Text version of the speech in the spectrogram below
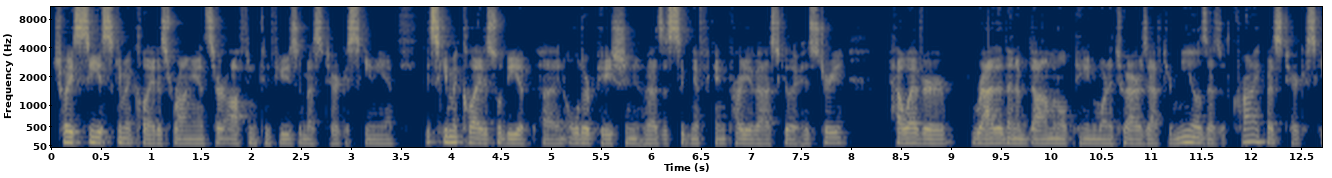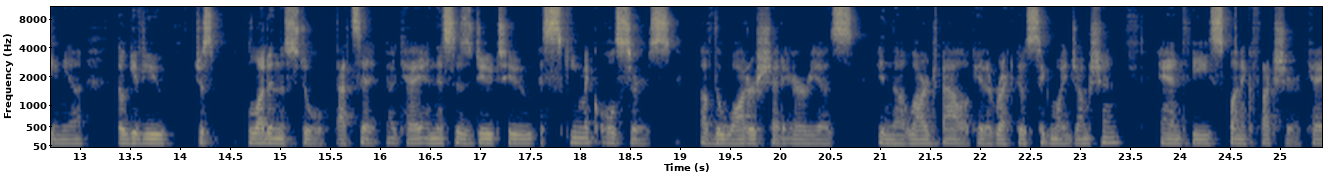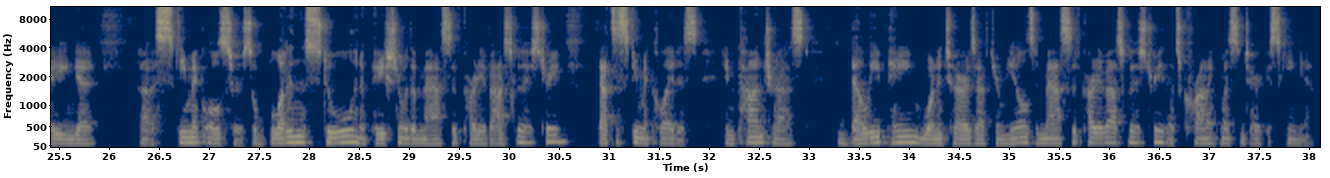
Choice C, ischemic colitis, wrong answer, often confused with mesenteric ischemia. Ischemic colitis will be a, uh, an older patient who has a significant cardiovascular history However, rather than abdominal pain one to two hours after meals, as with chronic mesenteric ischemia, they'll give you just blood in the stool. That's it. Okay. And this is due to ischemic ulcers of the watershed areas in the large bowel, okay, the rectosigmoid junction and the splenic flexure. Okay. You can get uh, ischemic ulcer. So, blood in the stool in a patient with a massive cardiovascular history, that's ischemic colitis. In contrast, belly pain one to two hours after meals and massive cardiovascular history, that's chronic mesenteric ischemia.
